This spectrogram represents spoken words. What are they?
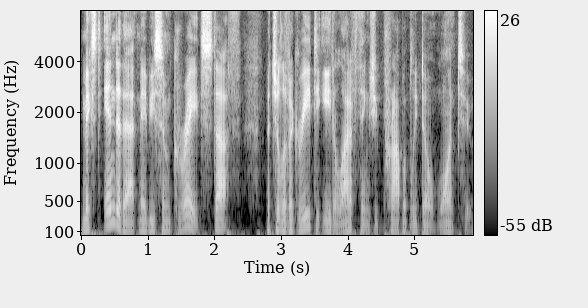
Mixed into that may be some great stuff, but you'll have agreed to eat a lot of things you probably don't want to.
